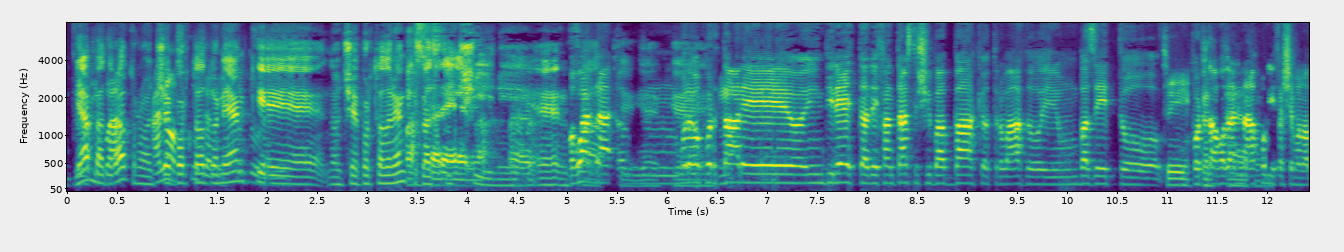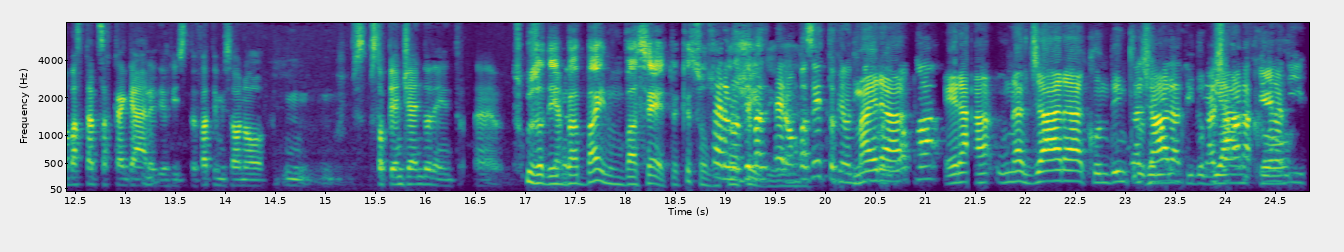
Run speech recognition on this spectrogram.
Gamba tra l'altro non ah, ci hai no, portato scusami, neanche non ci hai portato neanche i pasticcini. Eh, ma guarda, mh, mm, che... volevo portare in diretta dei fantastici babà che ho trovato in un vasetto sì, portavo da Napoli, facevano abbastanza cagare, Dio Cristo. Infatti mi sono sto piangendo dentro. Eh, Scusa, dei babà in un vasetto, che sono Erano deva- era un vasetto pieno di Ma era, era una giara con dentro una giara, una giara piena di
